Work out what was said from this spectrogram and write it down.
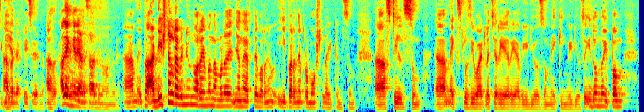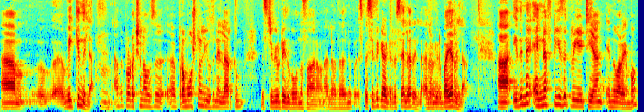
ഈ ഡി എൻ എഫ് ടീസ് വരുന്നത്. അതെങ്ങനെയാണ് സാധ്യമാവുന്നത് ഇപ്പോൾ അഡീഷണൽ റവന്യൂ എന്ന് പറയുമ്പോൾ നമ്മൾ ഞാൻ നേരത്തെ പറഞ്ഞു ഈ പറഞ്ഞ പ്രൊമോഷണൽ ഐറ്റംസും സ്റ്റിൽസും എക്സ്ക്ലൂസീവ് ആയിട്ടുള്ള ചെറിയ ചെറിയ വീഡിയോസും മേക്കിംഗ് വീഡിയോസ് ഇതൊന്നും ഇപ്പം വിൽക്കുന്നില്ല. അത് പ്രൊഡക്ഷൻ ഹൗസ് പ്രൊമോഷണൽ യൂസിന് എല്ലാവർക്കും ഡിസ്ട്രിബ്യൂട്ട് ചെയ്തു പോകുന്ന സാധനമാണ്. അല്ലാതെ അതിന് സ്പെസിഫിക് ആയിട്ടൊരു സെല്ലർ ഇല്ല അല്ലെങ്കിൽ ഒരു ബയർ ഇല്ല. ഇതിന്റെ എൻ എഫ് ടീസ് ക്രിയേറ്റ് ചെയ്യാൻ എന്ന് പറയുമ്പം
